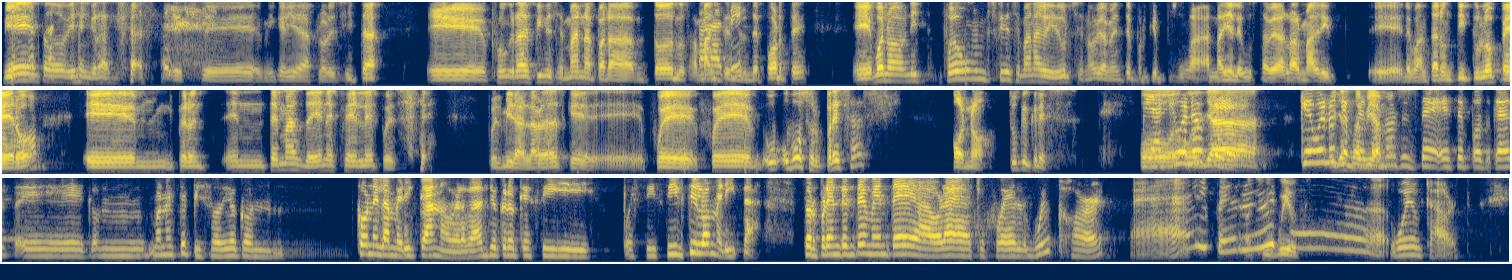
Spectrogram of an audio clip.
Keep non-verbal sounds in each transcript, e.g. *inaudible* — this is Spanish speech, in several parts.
Bien, todo bien, gracias, este, mi querida Florecita. Eh, fue un gran fin de semana para todos los amantes del deporte. Eh, bueno, fue un fin de semana agridulce, ¿no? Obviamente, porque pues, a nadie le gusta ver al Real Madrid eh, levantar un título, pero, pero en, en, temas de NFL, pues *laughs* Pues mira, la verdad es que eh, fue, fue, ¿hubo sorpresas o no? ¿Tú qué crees? Mira, qué bueno que, qué bueno que empezamos este, este podcast, eh, con, bueno, este episodio con, con el americano, ¿verdad? Yo creo que sí, pues sí, sí, sí lo amerita. Sorprendentemente, ahora que fue el Will Card, ay, perro, Will Card.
